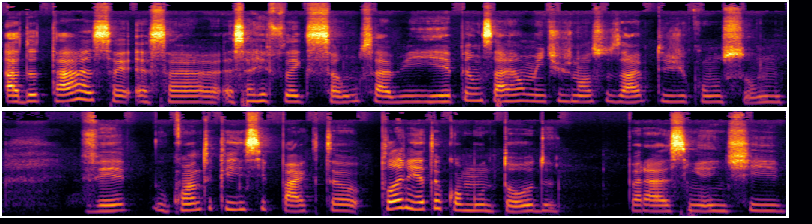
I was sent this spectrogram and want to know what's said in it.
adotar essa, essa, essa reflexão, sabe? E repensar realmente os nossos hábitos de consumo, ver o quanto que isso impacta o planeta como um todo, para assim a gente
